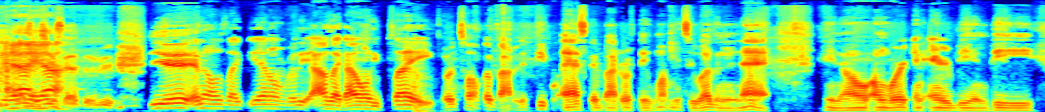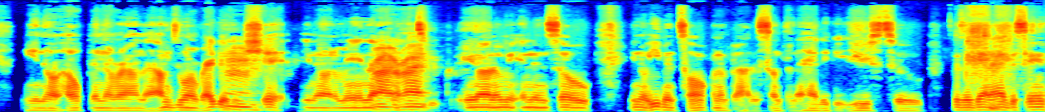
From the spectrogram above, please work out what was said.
yeah. Yeah, and I was like, yeah, I don't really. I was like, I only play or talk about it if people ask about it or if they want me to. Other than that, you know, I'm working Airbnb you know, helping around that. I'm doing regular mm. shit. You know what I mean? Right, right. You know what I mean? And then so, you know, even talking about it, something I had to get used to. Because again, I had the same,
